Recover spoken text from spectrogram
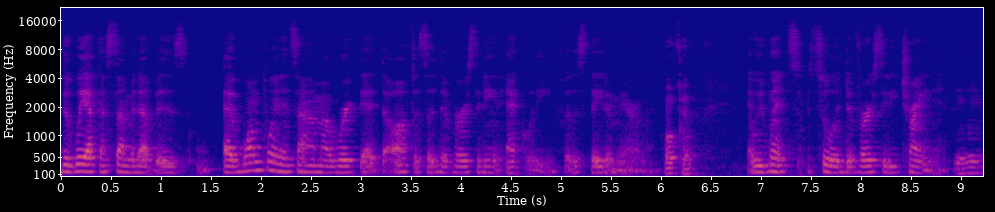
the way I can sum it up is at one point in time I worked at the Office of Diversity and Equity for the state of Maryland, Okay. and we went to a diversity training, Mm-hmm.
